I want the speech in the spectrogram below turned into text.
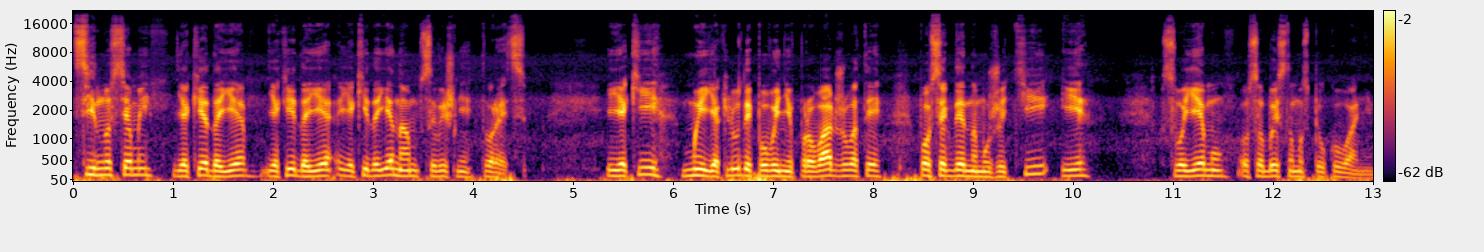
цінностями, які дає, які дає, які дає нам Всевишній Творець. І які ми, як люди, повинні впроваджувати в повсякденному житті і в своєму особистому спілкуванні.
